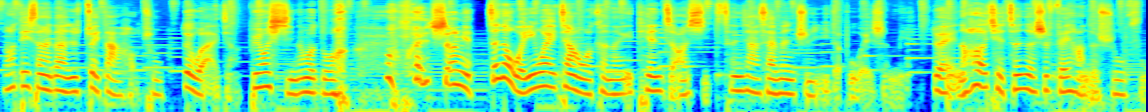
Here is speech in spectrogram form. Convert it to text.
然后第三个当然是最大好处，对我来讲不用洗那么多 卫生棉。真的，我因为这样，我可能一天只要洗剩下三分之一的不卫生棉。对，然后而且真的是非常的舒服。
